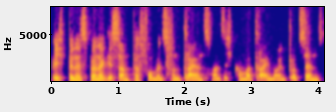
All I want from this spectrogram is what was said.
ich bin jetzt bei einer Gesamtperformance von 23,39 Prozent.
